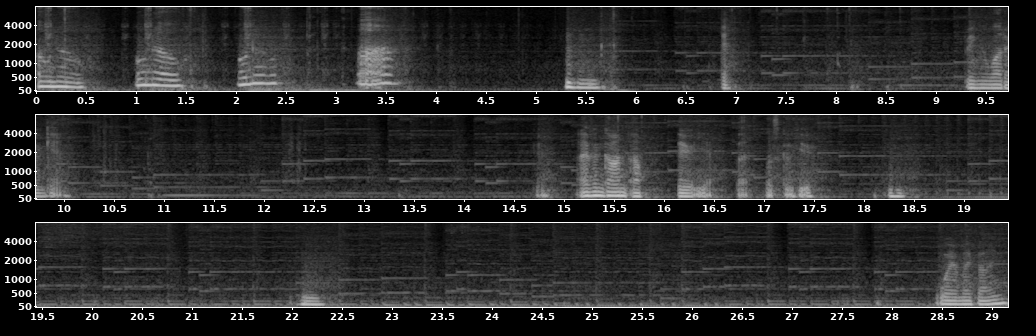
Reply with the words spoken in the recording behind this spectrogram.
Oh no. Oh no. Oh no. I haven't gone up there yet, but let's go here. Mhm. Where am I going?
